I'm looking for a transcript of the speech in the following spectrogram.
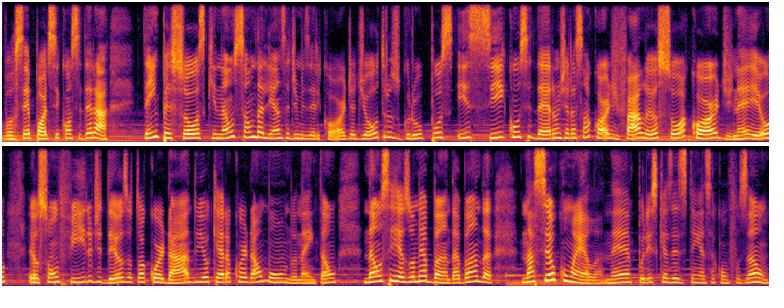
Você pode se considerar. Tem pessoas que não são da Aliança de Misericórdia, de outros grupos e se consideram geração acorde. Falam, eu sou acorde, né? Eu, eu sou um filho de Deus, eu tô acordado e eu quero acordar o mundo, né? Então, não se resume à banda. A banda nasceu com ela, né? Por isso que às vezes tem essa confusão.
